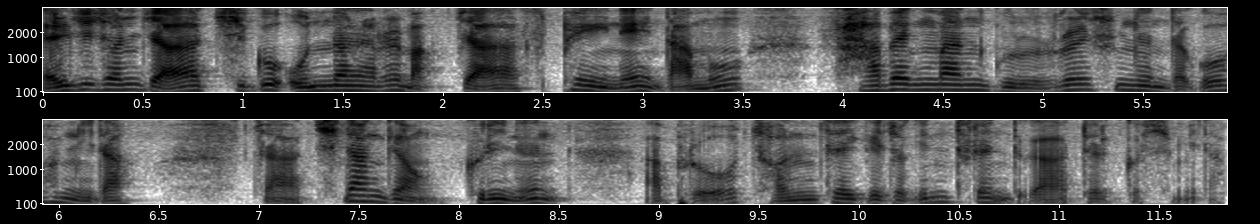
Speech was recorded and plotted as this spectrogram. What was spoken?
LG전자 지구 온난화를 막자 스페인에 나무 400만 그루를 심는다고 합니다. 자, 친환경 그린은 앞으로 전 세계적인 트렌드가 될 것입니다.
